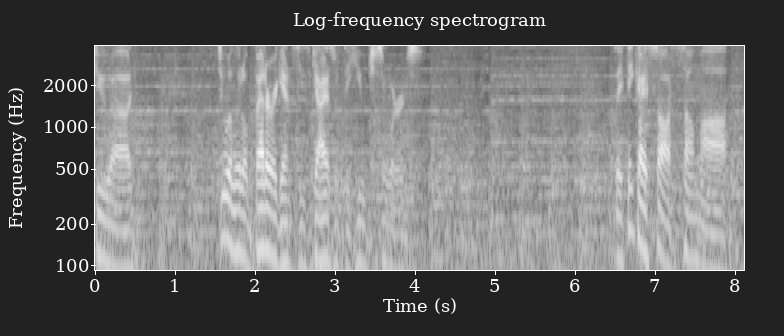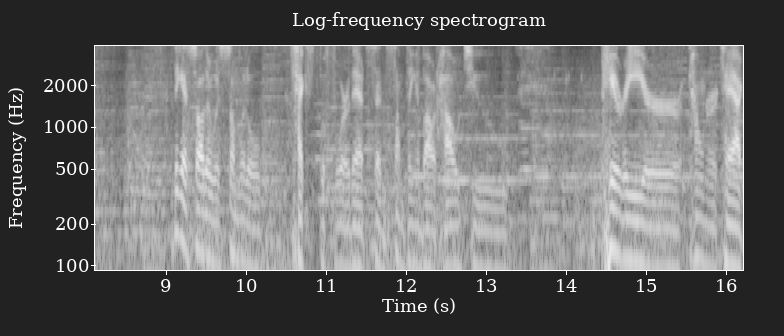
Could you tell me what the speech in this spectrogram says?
to uh, do a little better against these guys with the huge swords. 'Cause I think I saw some. Uh, I think I saw there was some little text before that said something about how to parry or counterattack.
